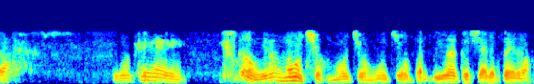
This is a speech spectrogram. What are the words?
Ah, creo que no, hubieron muchos, muchos, muchos partidos especiales, pero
